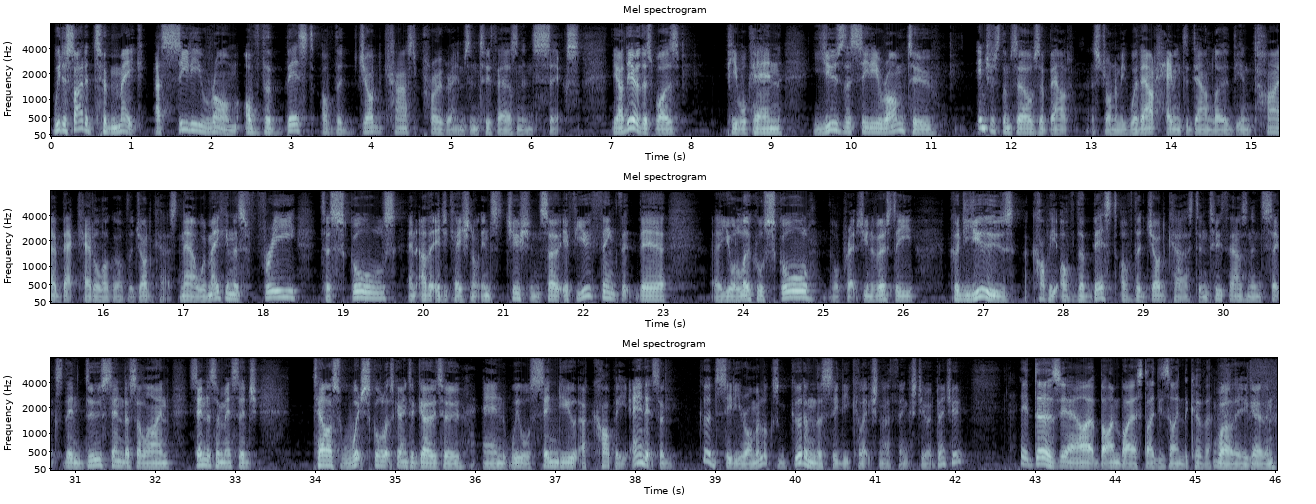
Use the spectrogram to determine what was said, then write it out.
we decided to make a CD-ROM of the best of the Jodcast programs in 2006. The idea of this was people can use the CD-ROM to interest themselves about astronomy without having to download the entire back catalogue of the Jodcast. Now, we're making this free to schools and other educational institutions. So if you think that uh, your local school or perhaps university could use a copy of the best of the Jodcast in 2006, then do send us a line, send us a message, tell us which school it's going to go to, and we will send you a copy. And it's a good CD-ROM. It looks good in the CD collection, I think, Stuart, don't you? it does, yeah, I, but I'm biased. I designed the cover. Well, there you go then.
